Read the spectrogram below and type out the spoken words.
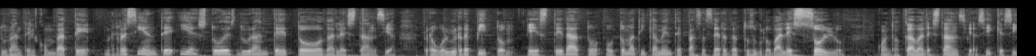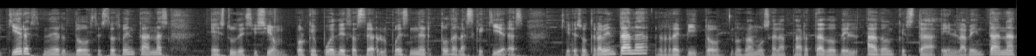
durante el combate reciente y esto es durante toda la estancia. Pero vuelvo y repito, este dato automáticamente pasa a ser datos globales solo cuando acaba la estancia, así que si quieres tener dos de estas ventanas, es tu decisión, porque puedes hacerlo, puedes tener todas las que quieras. ¿Quieres otra ventana? Repito, nos vamos al apartado del addon que está en la ventana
